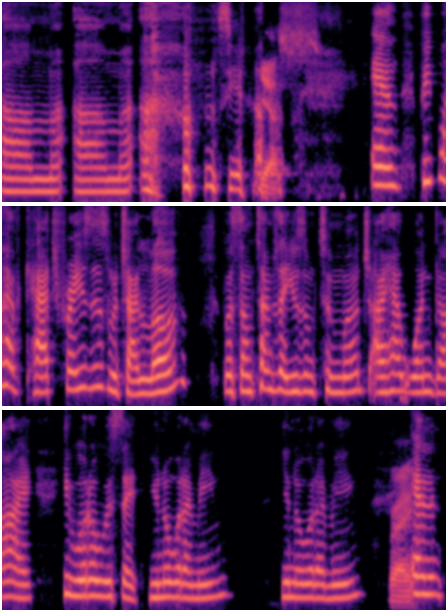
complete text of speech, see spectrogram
um um ums, you know. Yes. And people have catchphrases, which I love but sometimes I use them too much. I had one guy, he would always say, You know what I mean? You know what I mean? Right. And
